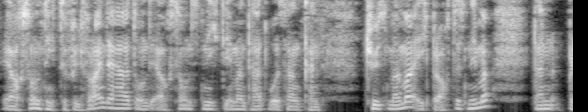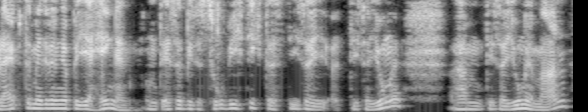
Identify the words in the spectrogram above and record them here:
er auch sonst nicht so viele Freunde hat und er auch sonst nicht jemand hat, wo er sagen kann, tschüss Mama, ich brauche das nicht mehr, dann bleibt er mehr oder weniger bei ihr hängen. Und deshalb ist es so wichtig, dass dieser, dieser Junge, ähm, dieser junge Mann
